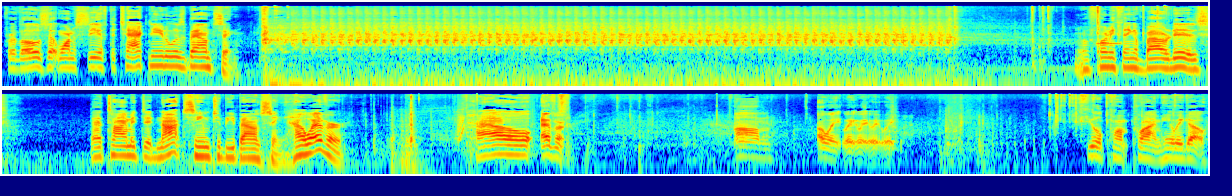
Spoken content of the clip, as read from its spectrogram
For those that want to see if the tach needle is bouncing. The funny thing about it is, that time it did not seem to be bouncing. However, however, um, oh wait, wait, wait, wait, wait. Fuel pump prime, here we go.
